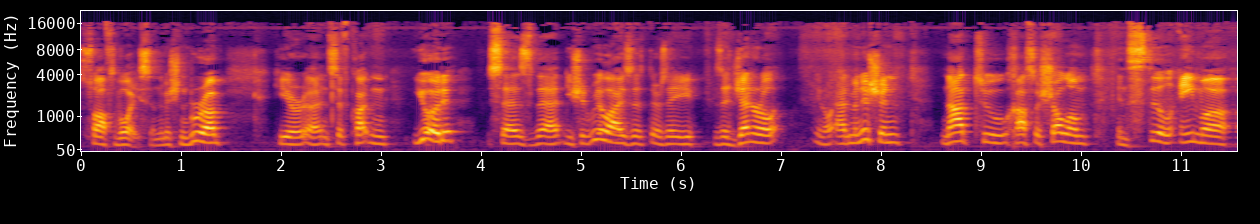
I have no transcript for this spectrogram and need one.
soft voice. And the Mishnah Berurah here uh, in Sifkatan Yud says that you should realize that there's a there's a general you know admonition not to chas shalom instill ema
